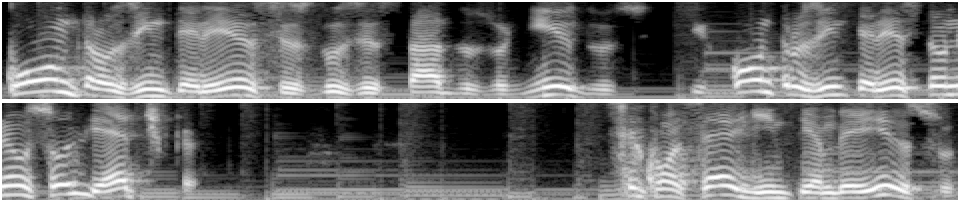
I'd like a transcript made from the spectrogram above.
contra os interesses dos Estados Unidos e contra os interesses da União Soviética. Você consegue entender isso?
